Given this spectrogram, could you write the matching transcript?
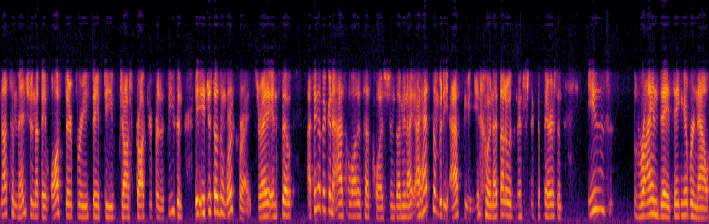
not to mention that they've lost their free safety, Josh Proctor, for the season, it, it just doesn't work right, right? And so I think that they're going to ask a lot of tough questions. I mean, I, I had somebody ask me, you know, and I thought it was an interesting comparison. Is Ryan Day taking over now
